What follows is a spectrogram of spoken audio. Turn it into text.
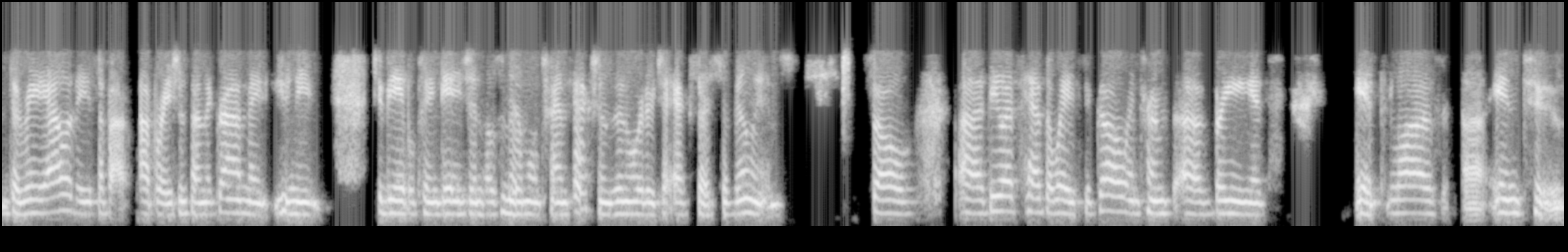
the realities of operations on the ground, they, you need to be able to engage in those minimal transactions in order to access civilians. So uh, the U.S. has a ways to go in terms of bringing its its laws uh, into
